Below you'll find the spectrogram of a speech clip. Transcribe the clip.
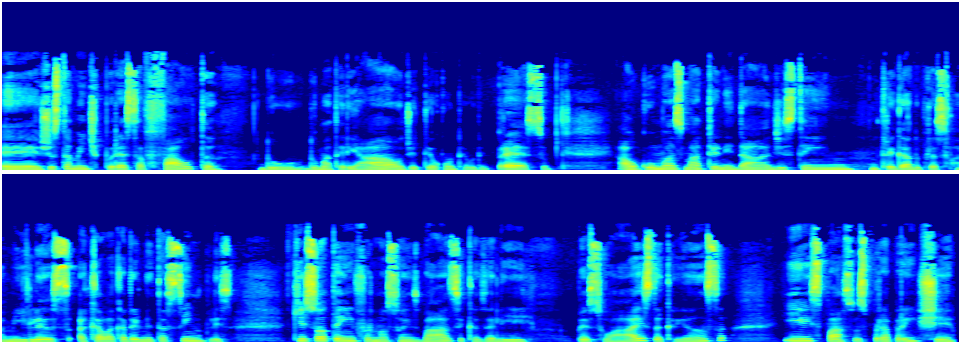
É justamente por essa falta do, do material, de ter o conteúdo impresso, algumas maternidades têm entregado para as famílias aquela caderneta simples, que só tem informações básicas ali, pessoais da criança e espaços para preencher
